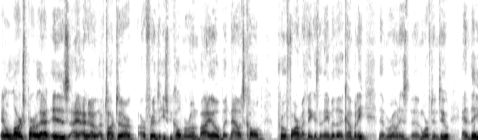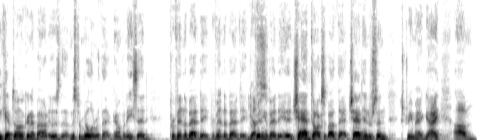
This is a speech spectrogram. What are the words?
and a large part of that is I, I know I've talked to our, our friends that used to be called Marrone Bio, but now it's called ProFarm. I think is the name of the company that Marrone is uh, morphed into, and they kept talking about it was the Mr. Miller with that company said. Preventing a bad day, preventing a bad day, Yes. preventing a bad day. And Chad talks about that. Chad Henderson, extreme ag guy. Um,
